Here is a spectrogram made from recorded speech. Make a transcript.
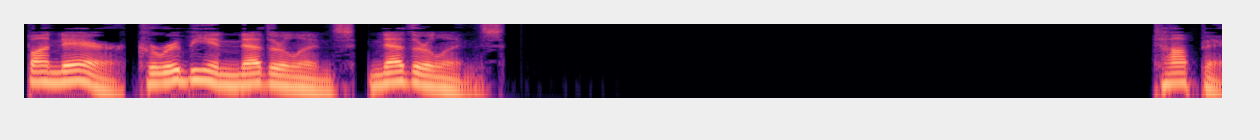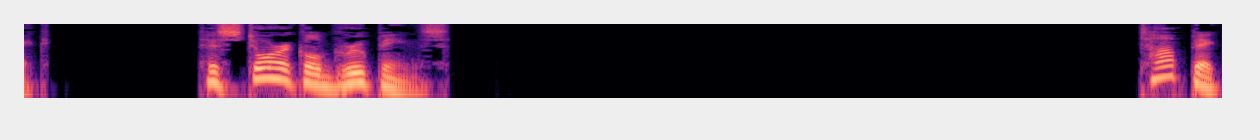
Bonaire Caribbean Netherlands Netherlands Topic. Historical groupings. Topic.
